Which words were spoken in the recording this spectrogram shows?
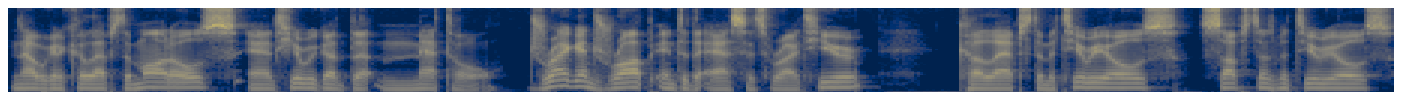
Now we're gonna collapse the models and here we got the metal. Drag and drop into the assets right here collapse the materials, substance materials,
